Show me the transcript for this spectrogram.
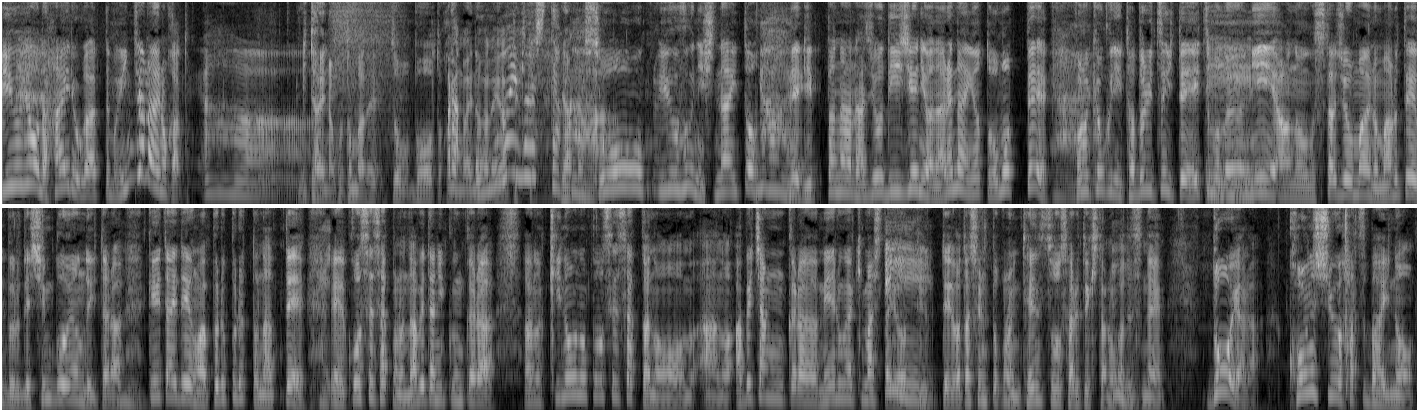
いうような配慮があってもいいんじゃないのかと。あみたいなことまでぞぼーっと考えながらやってきて。やっぱそういうふうにしないと、はい。ね、立派なラジオ DJ にはなれないよと思って、はい。この曲にたどり着いていつものように、あのスタジオ前の丸テーブルで新聞を読んでいたら、携帯電話がプルプルっとなって、えー構成作家の鍋谷君からあの昨日の構成作家のあの安倍ちゃんからメールが来ましたよって言って、私のところに転送されてきたのがですね、どうやら今週発売の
